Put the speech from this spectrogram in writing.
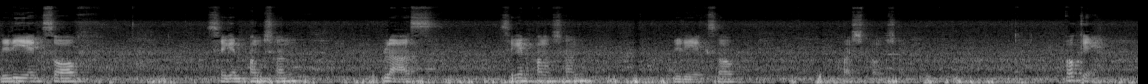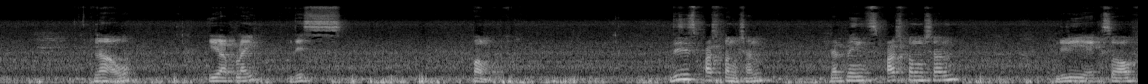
ddx of second function plus second function ddx of first function. Okay. Now you apply this formula. This is first function. That means first function ddx of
